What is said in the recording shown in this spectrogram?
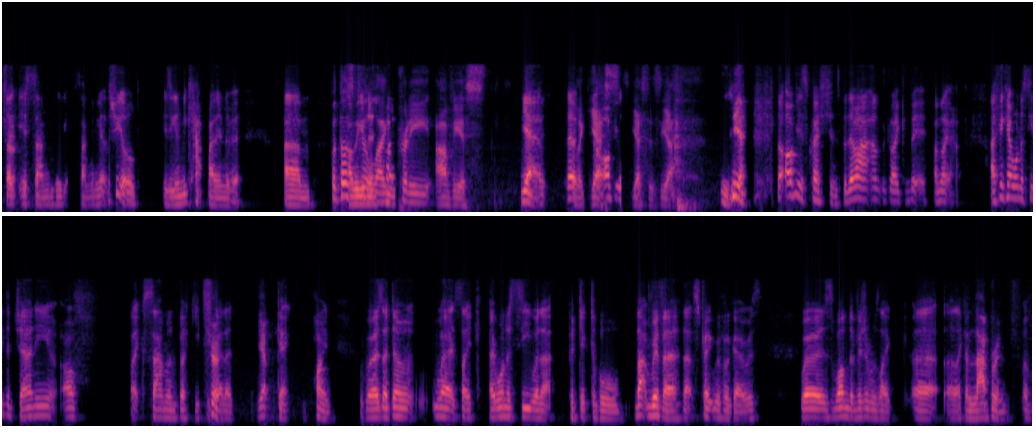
Sure. Like, is Sam gonna get Sam gonna get the shield? Is he gonna be capped by the end of it? Um, But those feel like find- pretty obvious. yeah, Like yes, obvious yeses, yeah. yeah, the obvious questions, but there are like I'm like I think I want to see the journey of like Sam and Bucky Sure. together Yep. getting to the point. Whereas I don't where it's like I want to see where that predictable that river, that straight river goes. Whereas WandaVision was like uh like a labyrinth of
